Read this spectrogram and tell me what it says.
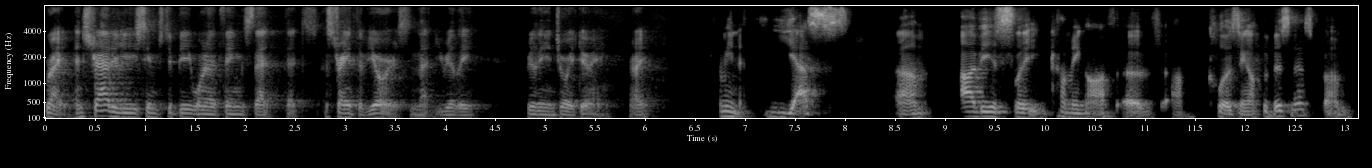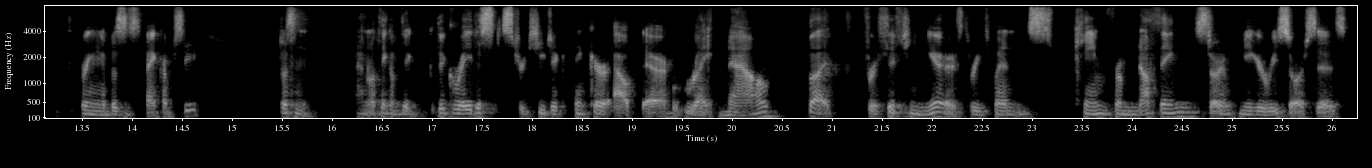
Right. And strategy seems to be one of the things that that's a strength of yours and that you really, really enjoy doing, right? I mean, yes. Um, obviously, coming off of um, closing up a business, um, bringing a business to bankruptcy, doesn't, I don't think I'm the, the greatest strategic thinker out there right now. But for 15 years, Three Twins came from nothing, starting with meager resources,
